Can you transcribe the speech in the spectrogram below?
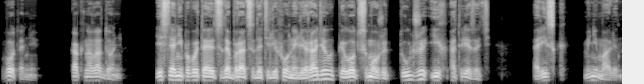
Вот они, как на ладонь. Если они попытаются добраться до телефона или радио, пилот сможет тут же их отрезать. Риск минимален.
